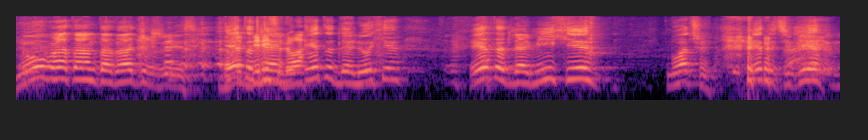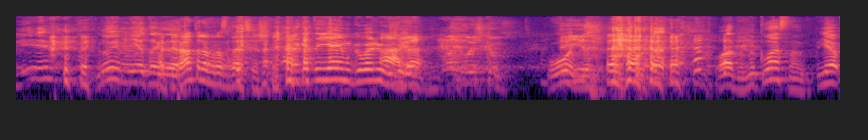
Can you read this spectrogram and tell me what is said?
Ну, братан, тогда держись. Давай, это, берите для, это для Лехи, это для Михи, младший, это тебе, ну и мне тогда. Операторам раздать еще. Так это я им говорю. А, да. Да. Ладно, ну классно. Я,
